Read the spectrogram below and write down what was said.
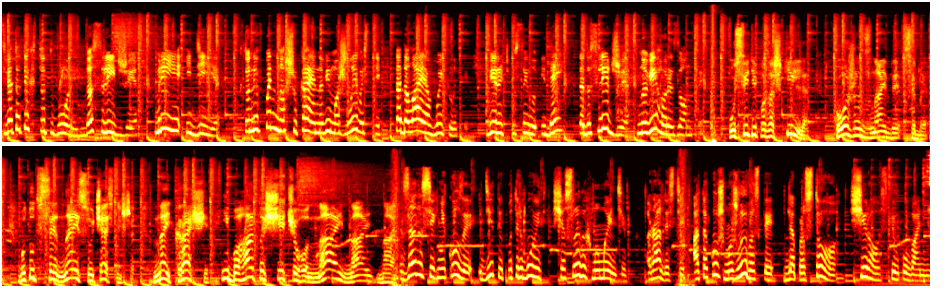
Свято тих, хто творить, досліджує, мріє і діє, хто невпинно шукає нові можливості та долає виклики, вірить у силу ідей та досліджує нові горизонти. У світі позашкілля кожен знайде себе, бо тут все найсучасніше, найкраще і багато ще чого най-най-най. Зараз, як ніколи, діти потребують щасливих моментів, радості, а також можливостей для простого, щирого спілкування.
